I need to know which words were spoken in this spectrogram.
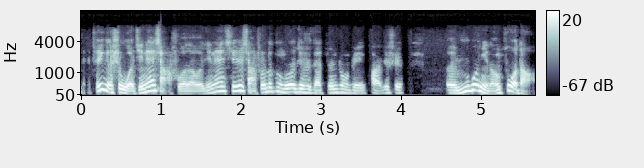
得这个是我今天想说的。我今天其实想说的更多就是在尊重这一块，就是，呃，如果你能做到，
